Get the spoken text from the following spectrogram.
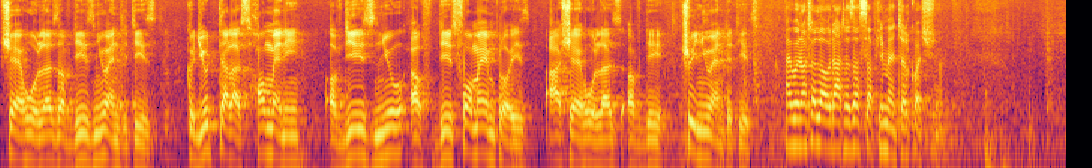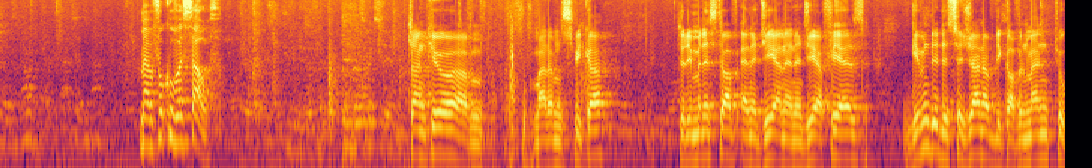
shareholders of these new entities. Could you tell us how many of these new, of these former employees are shareholders of the three new entities? I will not allow that as a supplemental question. Member for South. Thank you, um, Madam Speaker. To the Minister of Energy and Energy Affairs, given the decision of the government to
